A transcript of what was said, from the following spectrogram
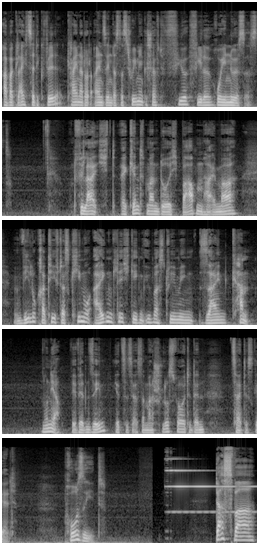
Aber gleichzeitig will keiner dort einsehen, dass das Streaming-Geschäft für viele ruinös ist. Und vielleicht erkennt man durch Barbenheimer, wie lukrativ das Kino eigentlich gegenüber Streaming sein kann. Nun ja, wir werden sehen. Jetzt ist erst einmal Schluss für heute, denn Zeit ist Geld. Prosit. Das war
